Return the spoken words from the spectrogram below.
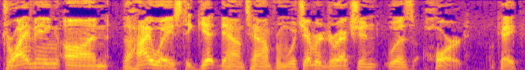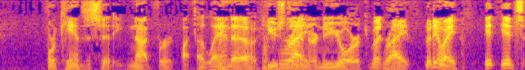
driving on the highways to get downtown from whichever direction was hard. Okay, for Kansas City, not for Atlanta, Houston, right. or New York. But right. But anyway, it, it's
